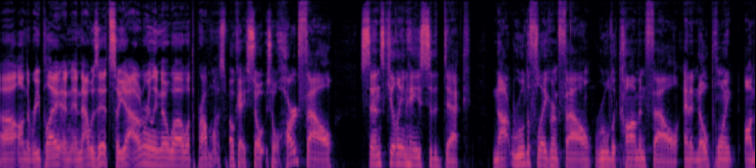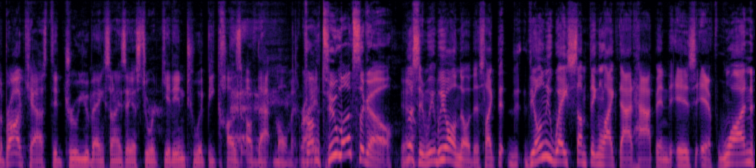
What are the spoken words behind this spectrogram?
Uh, on the replay, and, and that was it. So yeah, I don't really know uh, what the problem was. Okay, so so hard foul sends Killian Hayes to the deck. Not ruled a flagrant foul, ruled a common foul, and at no point on the broadcast did Drew Eubanks and Isaiah Stewart get into it because of that moment. Right? From two months ago. Listen, we, we all know this. Like the, the only way something like that happened is if one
